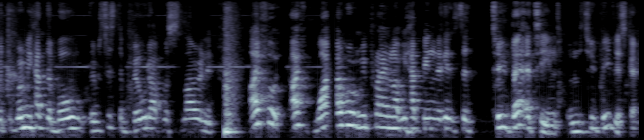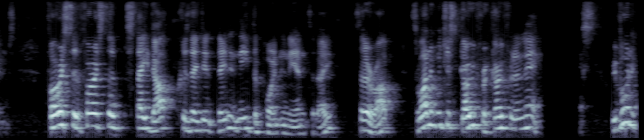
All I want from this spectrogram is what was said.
with when we had the ball. It was just the build up was slow, and it, I thought, I why weren't we playing like we had been against the two better teams in the two previous games? Forrester Forrester stayed up because they didn't they didn't need the point in the end today, so they're up. So why don't we just go for it? Go for the next. We've already.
